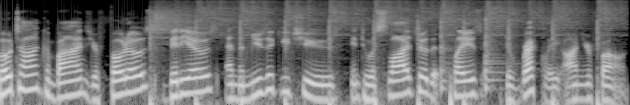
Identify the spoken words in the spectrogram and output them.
Photon combines your photos, videos, and the music you choose into a slideshow that plays directly on your phone.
